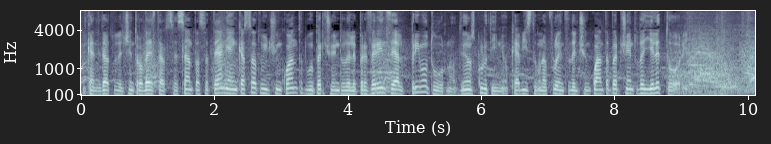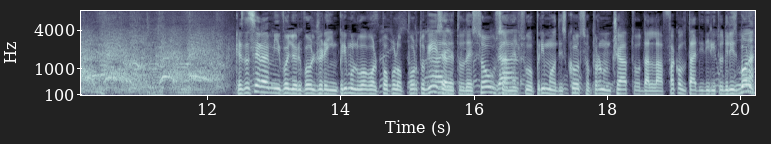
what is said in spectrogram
Il candidato del centrodestra a 67 anni ha incassato il 52% delle preferenze al primo turno di uno scrutinio che ha visto un'affluenza del 50% degli elettori. Questa sera mi voglio rivolgere in primo luogo al popolo portoghese, ha detto De Sousa nel suo primo discorso pronunciato dalla Facoltà di Diritto di Lisbona.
